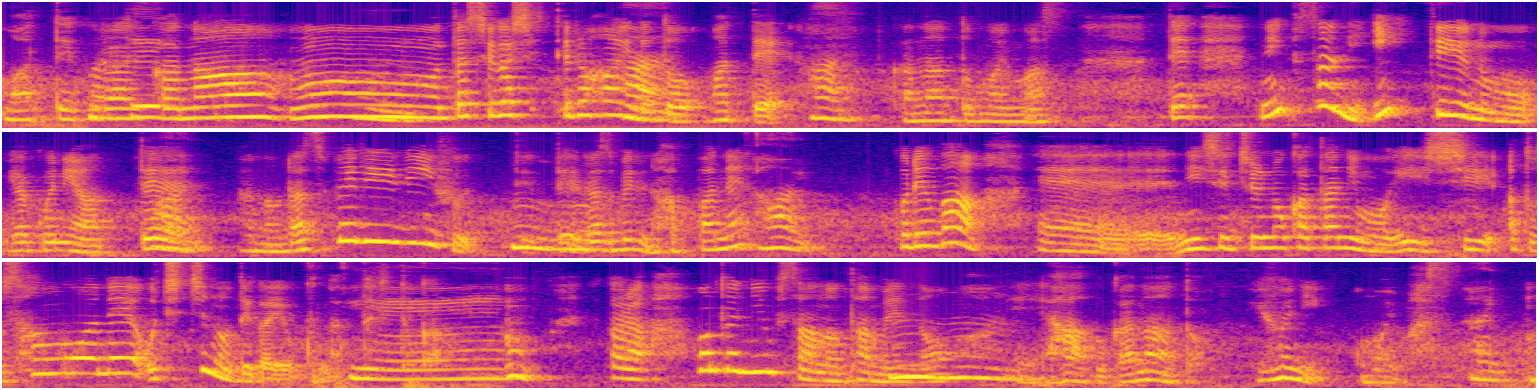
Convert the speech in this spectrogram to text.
マテぐらいかな？うん,、うん私が知ってる範囲だとマテはい。かなと思います。で、妊婦さんにいいっていうのも逆にあって、はいあの、ラズベリーリーフって言って、うんうんラズベリーの葉っぱね。はい。これは、えー妊娠中の方にもいいし、あと産後はね、お乳の出が良くなったりとか。だーから、本当に妊婦さんのための、うんえーハーブかなというふうに思います。はい。だか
